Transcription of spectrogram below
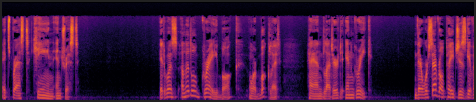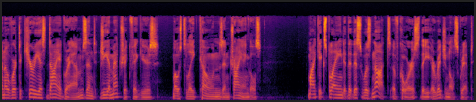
expressed keen interest. It was a little gray book, or booklet, hand lettered in Greek. There were several pages given over to curious diagrams and geometric figures, mostly cones and triangles. Mike explained that this was not, of course, the original script.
